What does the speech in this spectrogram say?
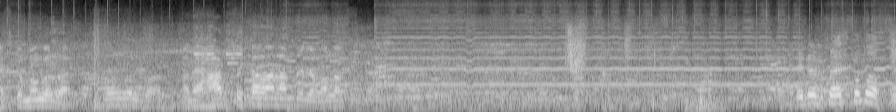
আজকে মঙ্গলবার। মঙ্গলবার মানে হাট তো সব আলহামদুলিল্লাহ ভালো। এটার প্রাইস কত আছে?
